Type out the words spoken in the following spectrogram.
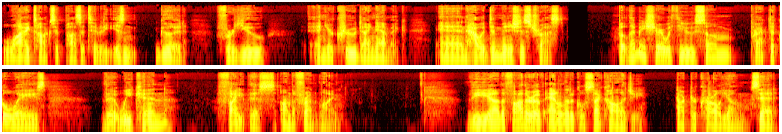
why toxic positivity isn't good for you and your crew dynamic and how it diminishes trust. But let me share with you some practical ways that we can fight this on the front line. The, uh, the father of analytical psychology, Dr. Carl Jung, said,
